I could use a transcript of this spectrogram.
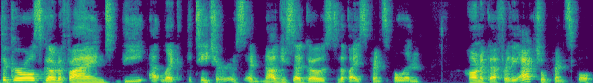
the girls go to find the like the teachers, and Nagisa goes to the vice principal and Honoka for the actual principal.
